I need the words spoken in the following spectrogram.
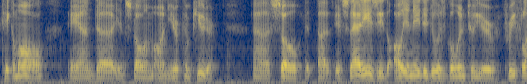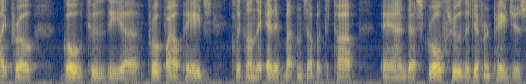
take them all and uh, install them on your computer. Uh, so it's that easy. All you need to do is go into your Free Flight Pro, go to the profile page, click on the edit buttons up at the top, and uh, scroll through the different pages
